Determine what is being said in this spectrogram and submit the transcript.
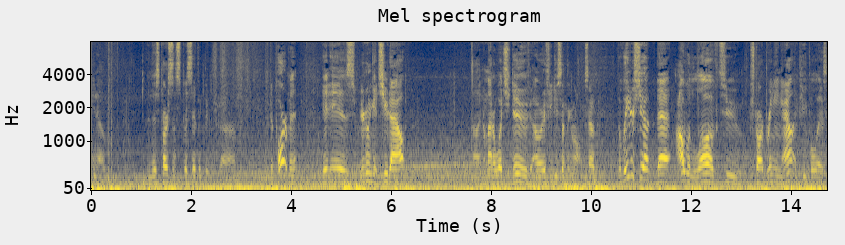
you know, in this person's specific um, department, it is you're going to get chewed out uh, no matter what you do or if you do something wrong. So, the leadership that I would love to start bringing out in people is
